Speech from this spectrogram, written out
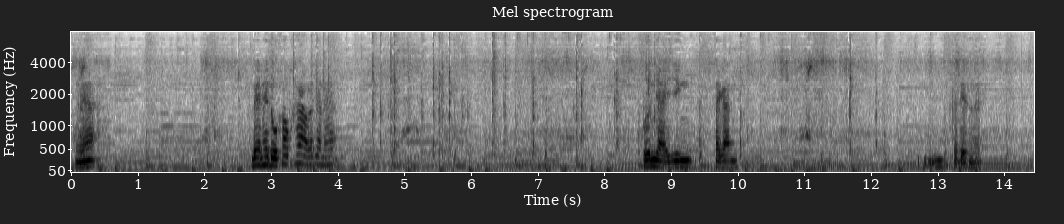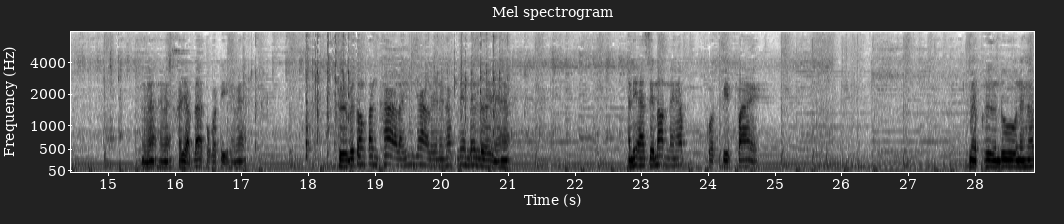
เห็นไหมฮะเล่นให้ดูคร่าวๆแล้วกันนะฮะปืนใหญ่ยิงใส่กันกระเด็นเลยเห็นไหมเห็นไหมขยับได้ปกติเห็นไหมคือไม่ต้องตั้งค่าอะไรยุ่งยากเลยนะครับ เล่นได้เลยนะฮะ อันนี้อาร์เซนอลนะครับ กดปิดไป แมปอื่นดูนะครับ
